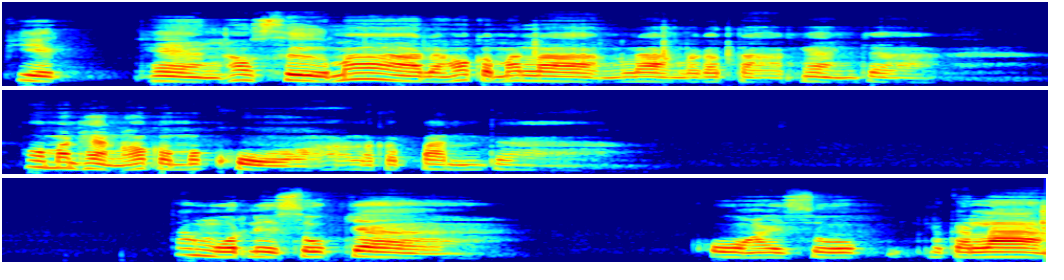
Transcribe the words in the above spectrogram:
เพริกแห้งเฮาซื้อมาแล้วเฮาก็มาล้างล้างแล้วก็ตากแห้งจ้า พอมันแห้งแล้วก็มาขัวแล้วก็ปั้นจ้าทั้งหมดนี่สุกจ้าขั่วให้สุกแล้วก็ล้าง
